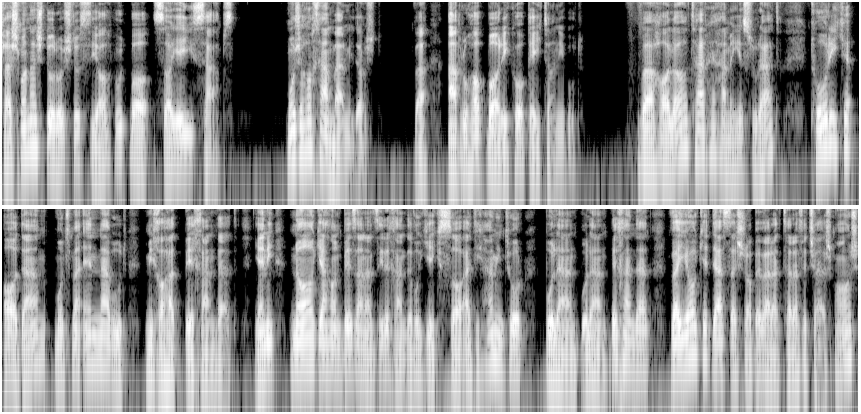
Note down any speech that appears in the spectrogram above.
چشمانش درشت و سیاه بود با سایه‌ای سبز. موجه ها خم بر می داشت و ابروها باریک و قیتانی بود. و حالا طرح همه صورت طوری که آدم مطمئن نبود می‌خواهد بخندد. یعنی ناگهان بزند زیر خنده و یک ساعتی همینطور بلند بلند بخندد و یا که دستش را ببرد طرف چشمهاش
